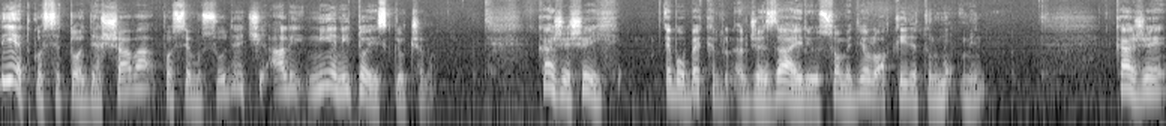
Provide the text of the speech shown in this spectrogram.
Rijetko se to dešava, po svemu sudeći, ali nije ni to isključeno. Kaže šejh Ebu Bekr al-Džezairi u svome dijelu Akidetul Mu'min, Kaže,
